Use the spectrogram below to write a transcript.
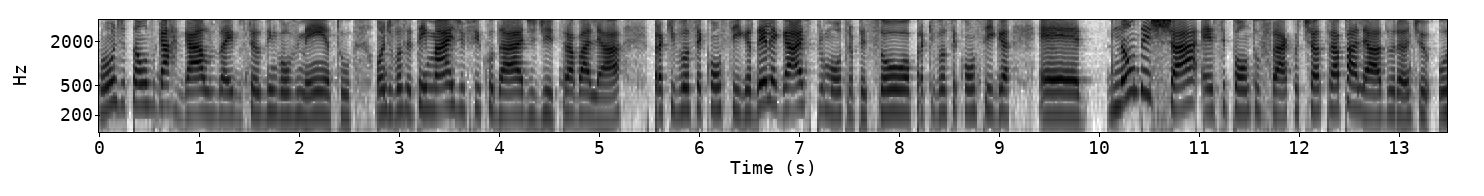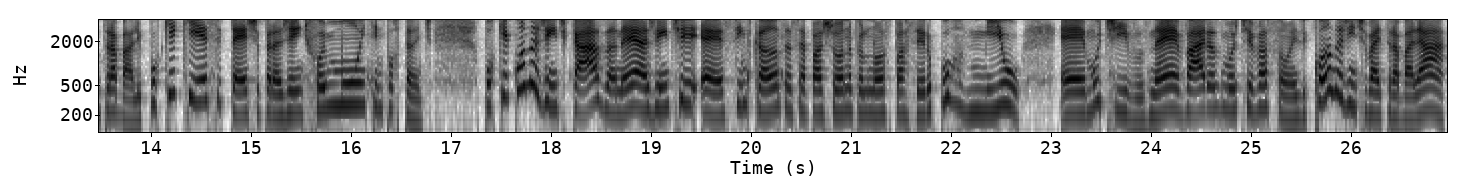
Onde estão os gargalos aí do seu desenvolvimento, onde você tem mais dificuldade de trabalhar, para que você consiga delegar isso para uma outra pessoa, para que você consiga é, não deixar esse ponto fraco te atrapalhar durante o trabalho. Por que, que esse teste para a gente foi muito importante? Porque quando a gente casa, né, a gente é, se encanta, se apaixona pelo nosso parceiro por mil é, motivos, né, várias motivações. E quando a gente vai trabalhar,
